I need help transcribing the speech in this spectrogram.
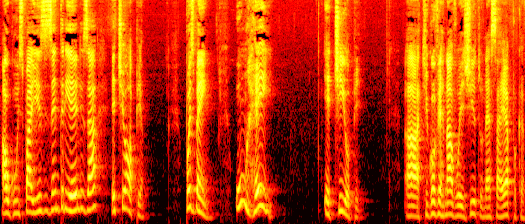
alguns países, entre eles a Etiópia. Pois bem, um rei etíope ah, que governava o Egito nessa época,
